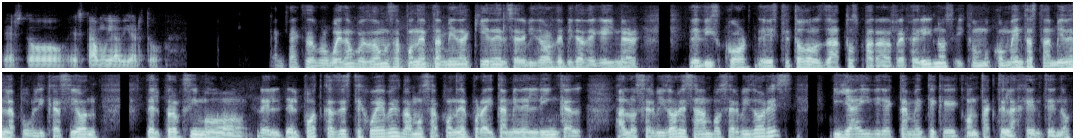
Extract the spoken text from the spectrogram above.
Esto está muy abierto. Perfecto, bueno, pues vamos a poner también aquí en el servidor de vida de gamer de Discord este, todos los datos para referirnos y como comentas también en la publicación del próximo, del, del podcast de este jueves, vamos a poner por ahí también el link al, a los servidores, a ambos servidores y ahí directamente que contacte la gente, ¿no?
